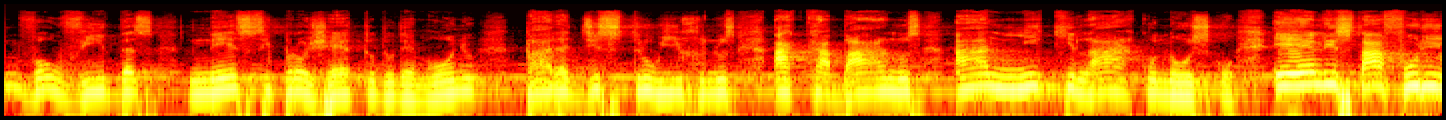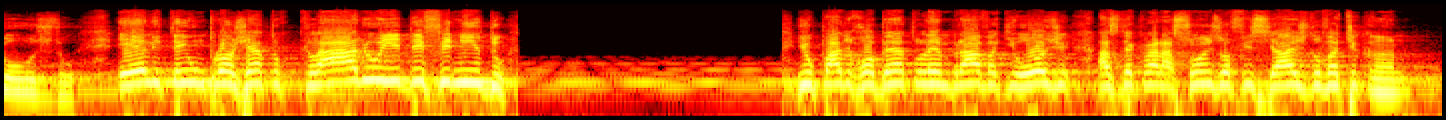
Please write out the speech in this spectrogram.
envolvidas nesse projeto do demônio para destruir-nos, acabar-nos, aniquilar conosco. Ele está furioso. Ele tem um projeto claro e definido. E o padre Roberto lembrava que hoje as declarações oficiais do Vaticano.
